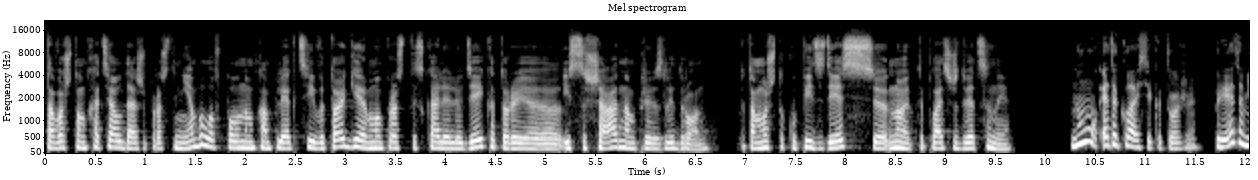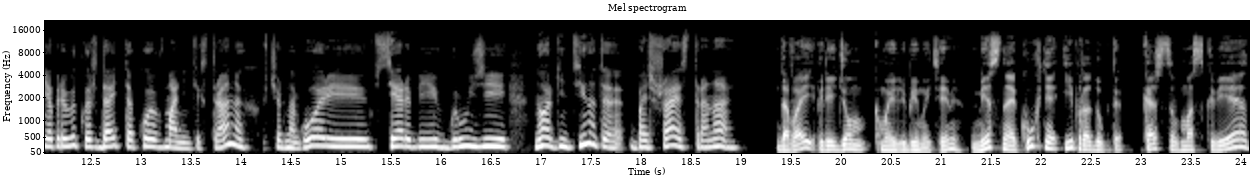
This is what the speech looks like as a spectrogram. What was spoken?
Того, что он хотел, даже просто не было в полном комплекте. И в итоге мы просто искали людей, которые из США нам привезли дрон. Потому что купить здесь, ну, ты платишь две цены. Ну, это классика тоже. При этом я привыкла ждать такое в маленьких странах, в Черногории, в Сербии, в Грузии. Но Аргентина-то большая страна. Давай перейдем к моей любимой теме. Местная кухня и продукты. Кажется, в Москве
